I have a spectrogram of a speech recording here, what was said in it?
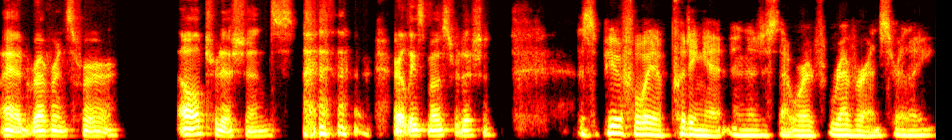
I had reverence for all traditions, or at least most traditions. It's a beautiful way of putting it. And just that word reverence really,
